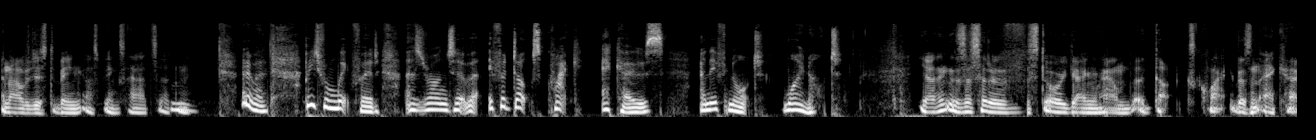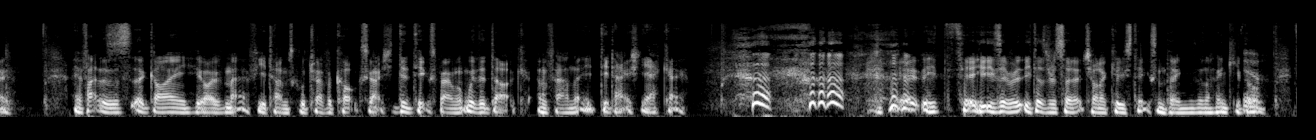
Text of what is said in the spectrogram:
analogous to being us being sad, certainly. Hmm. Anyway, Peter from Wickford has rung to. If a duck's quack echoes, and if not, why not? Yeah, I think there's a sort of story going around that a duck's quack doesn't echo. In fact, there's a guy who I've met a few times called Trevor Cox who actually did the experiment with a duck and found that it did actually echo. He, a, he does research on acoustics and things, and I think he thought, Yeah. I think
